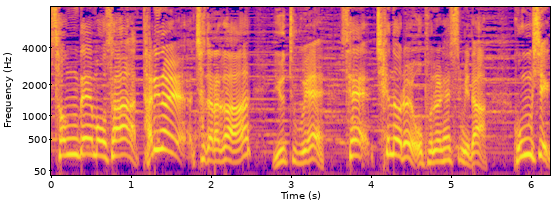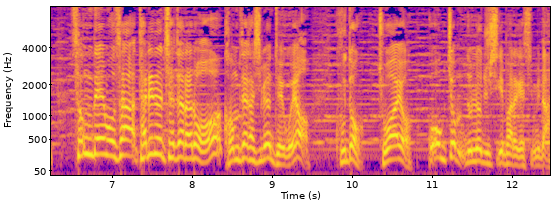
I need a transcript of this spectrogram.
성대모사 달인을 찾아라가 유튜브에 새 채널을 오픈을 했습니다. 공식 성대모사 달인을 찾아라로 검색하시면 되고요. 구독, 좋아요 꼭 좀 눌러주시기 바라겠습니다.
